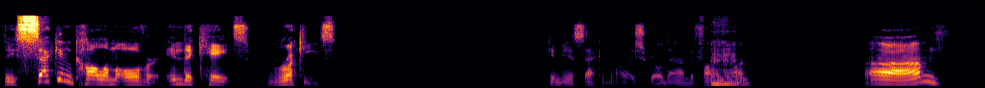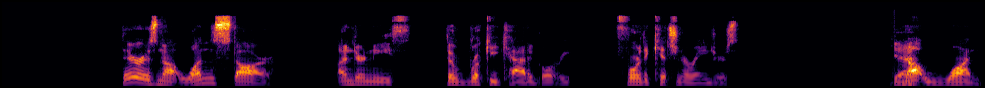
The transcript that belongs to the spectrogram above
the second column over indicates rookies. Give me a second while I scroll down to find mm-hmm. one. Um, there is not one star underneath the rookie category for the Kitchener Rangers. Yeah. Not one.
